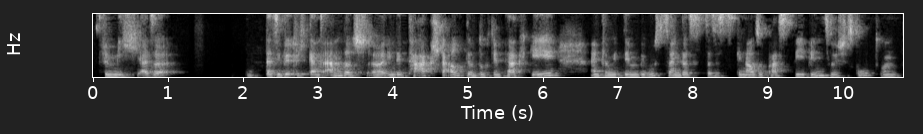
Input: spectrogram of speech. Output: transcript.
für mich, also dass ich wirklich ganz anders äh, in den Tag starte und durch den Tag gehe, einfach mit dem Bewusstsein, dass, dass es genauso passt, wie ich bin, so ist es gut. Und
